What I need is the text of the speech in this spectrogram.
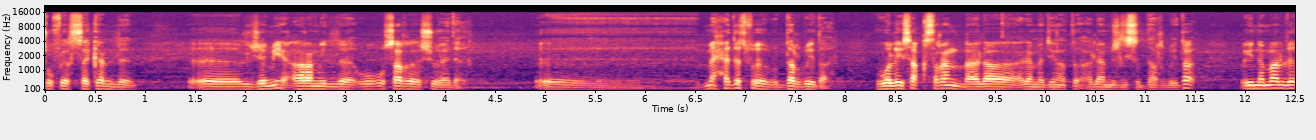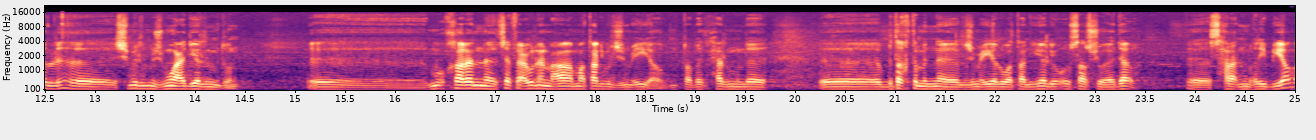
توفير السكن للجميع أرامل وأسر الشهداء. آه، ما حدث في الدار البيضاء. هو ليس قصرا على على مدينه على مجلس الدار البيضاء. وإنما شمل مجموعه ديال المدن. آه، مؤخرا تفاعلا مع مطالب الجمعية بطبيعة الحال من آه، بضغط من الجمعية الوطنية لاسر شهداء آه، الصحراء المغربية.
